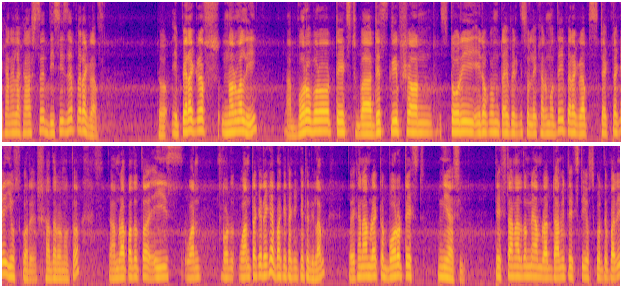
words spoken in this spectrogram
এখানে লেখা আসছে দিস ইজ এ প্যারাগ্রাফ তো এই প্যারাগ্রাফ নর্মালি বড় বড় টেক্সট বা ডেসক্রিপশন স্টোরি এরকম টাইপের কিছু লেখার মধ্যেই প্যারাগ্রাফ ট্যাগটাকে ইউজ করে সাধারণত। আমরা আপাতত এই ওয়ান ওয়ানটাকে রেখে বাকিটাকে কেটে দিলাম। তো এখানে আমরা একটা বড় টেক্সট নিয়ে আসি। টেক্সট আনার জন্য আমরা ডামি টেক্সট ইউজ করতে পারি,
